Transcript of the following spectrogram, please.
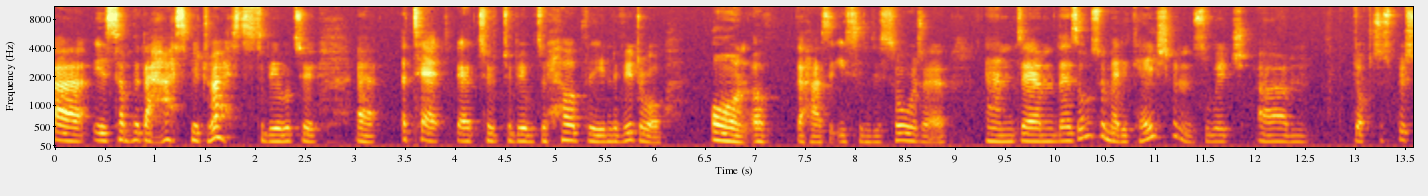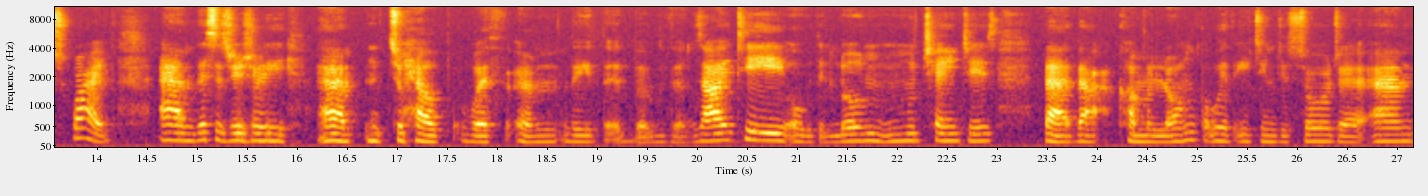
uh, is something that has to be addressed to be able to uh, uh, to to be able to help the individual on of that has the eating disorder and um, there's also medications which um, doctors prescribe, and this is usually um, to help with um, the, the, the, anxiety or with the low mood changes that, that come along with eating disorder. And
